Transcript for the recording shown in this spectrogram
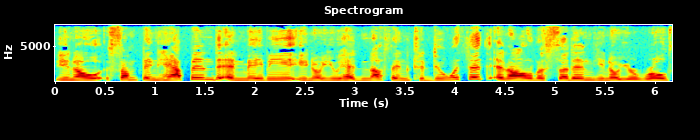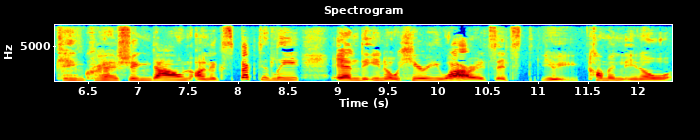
you know, something happened and maybe, you know, you had nothing to do with it and all of a sudden, you know, your world came crashing down unexpectedly and, you know, here you are. It's, it's, you coming, you know,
